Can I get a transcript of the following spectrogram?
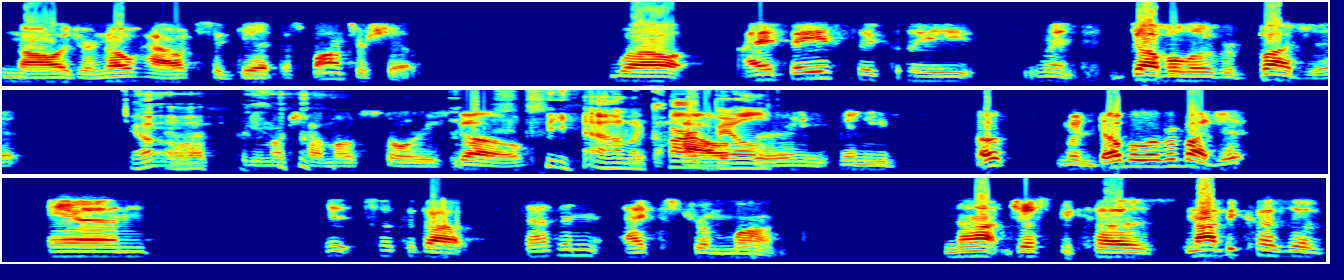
knowledge or know-how to get a sponsorship. Well, I basically went double over budget you know, that's pretty much how most stories go. yeah, on a car bill. Or any, any, oh, went double over budget, and it took about seven extra months. Not just because, not because of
